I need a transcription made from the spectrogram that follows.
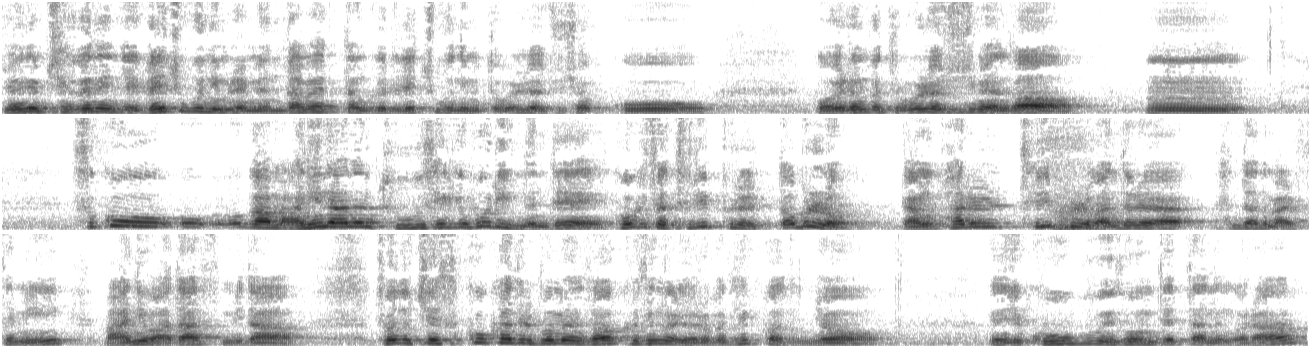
선생님 최근에 이제 레츠구님이랑 면담했던 그 레츠구님이 또 올려주셨고 뭐 이런 것들 올려주시면서 음 스코어가 많이 나는 두세 개 홀이 있는데 거기서 트리플을 더블로 양파를 트리플로 만들어야 한다는 말씀이 많이 와닿았습니다. 저도 제 스코어 카드를 보면서 그 생각을 여러 번 했거든요. 이제 그 부분이 도움됐다는 거랑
